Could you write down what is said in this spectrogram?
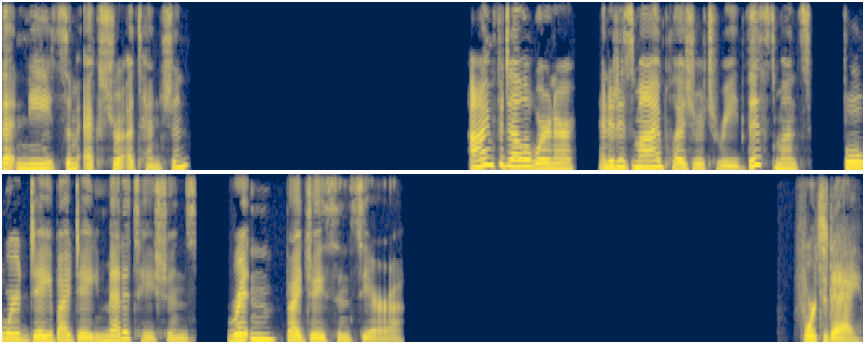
that need some extra attention? I'm Fidela Werner, and it is my pleasure to read this month's Forward Day by Day Meditations written by Jason Sierra. For today,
